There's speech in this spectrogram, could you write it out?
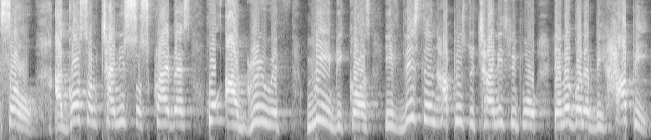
So I got some Chinese subscribers who agree with me because if this thing happens to Chinese people, they're not going to be happy.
